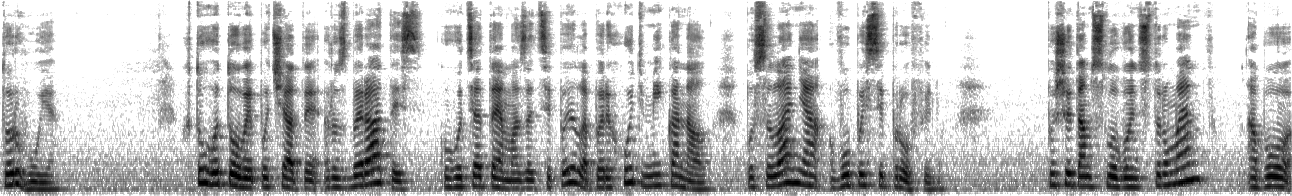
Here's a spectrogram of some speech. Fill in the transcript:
торгує. Хто готовий почати розбиратись, кого ця тема заціпила, переходь в мій канал. Посилання в описі профілю. Пиши там слово інструмент або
